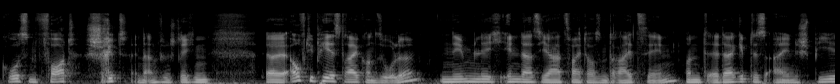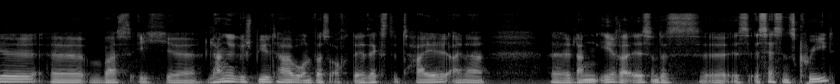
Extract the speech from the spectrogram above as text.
großen Fortschritt, in Anführungsstrichen, äh, auf die PS3-Konsole, nämlich in das Jahr 2013. Und äh, da gibt es ein Spiel, äh, was ich äh, lange gespielt habe und was auch der sechste Teil einer äh, langen Ära ist, und das ist Assassin's Creed.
